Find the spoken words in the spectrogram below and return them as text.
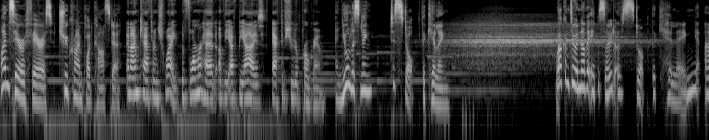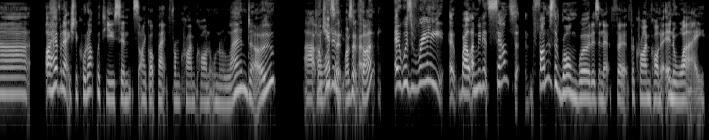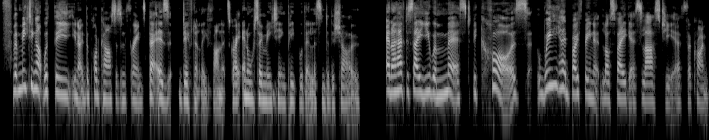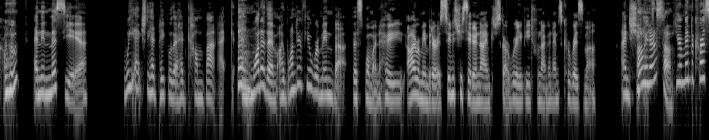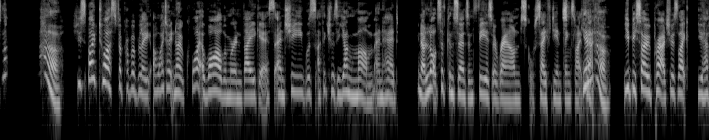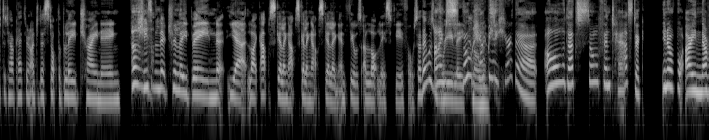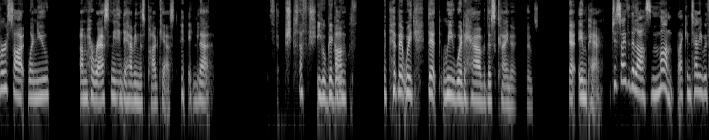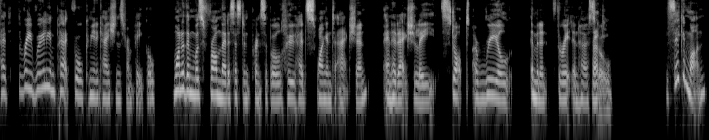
I'm Sarah Ferris, true crime podcaster. And I'm Katherine Schweit, the former head of the FBI's active shooter program. And you're listening to Stop the Killing. Welcome to another episode of Stop the Killing. Uh, I haven't actually caught up with you since I got back from CrimeCon in Orlando. Uh, How was it? Was it fun? It was really uh, well. I mean, it sounds fun's the wrong word, isn't it, for for CrimeCon in a way? But meeting up with the you know the podcasters and friends that is definitely fun. It's great, and also meeting people that listen to the show. And I have to say, you were missed because we had both been at Las Vegas last year for CrimeCon, mm-hmm. and then this year we actually had people that had come back. and one of them, I wonder if you'll remember this woman who I remembered her as soon as she said her name because she's got a really beautiful name. Her name's Charisma. And she, oh, yes. you remember Charisma? Yeah. She spoke to us for probably, oh, I don't know, quite a while when we were in Vegas. And she was, I think she was a young mum and had, you know, lots of concerns and fears around school safety and things like that. yeah. that. You'd be so proud. She was like, you have to tell Katherine I did a stop the bleed training. She's literally been, yeah, like upskilling, upskilling, upskilling, and feels a lot less fearful. So that was I'm really so cool. happy to hear that. Oh, that's so fantastic. You know, I never thought when you um harassed me into having this podcast that evil giggle um, that we that we would have this kind of uh, impact. Just over the last month, I can tell you we've had three really impactful communications from people one of them was from that assistant principal who had swung into action and had actually stopped a real imminent threat in her school. Right. The second one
